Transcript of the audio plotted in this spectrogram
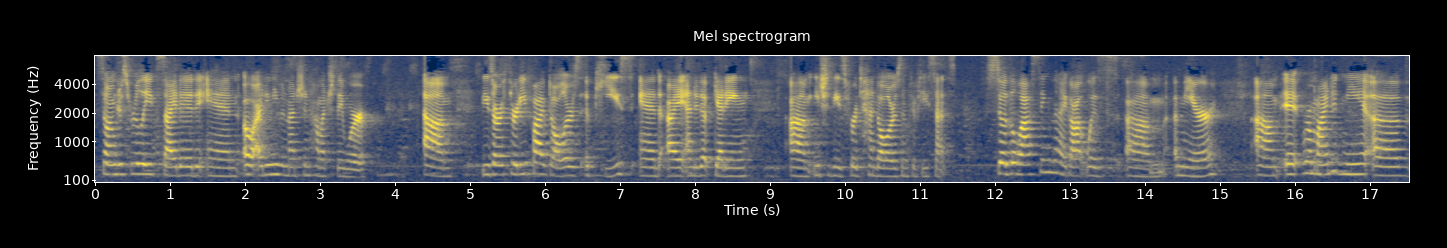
So I'm just really excited and, oh, I didn't even mention how much they were. Um, these are $35 a piece and I ended up getting um, each of these for $10.50. So the last thing that I got was um, a mirror. Um, it reminded me of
